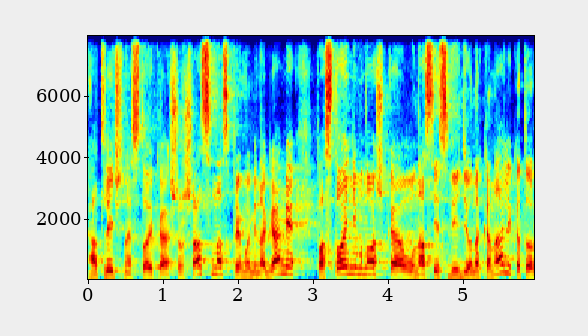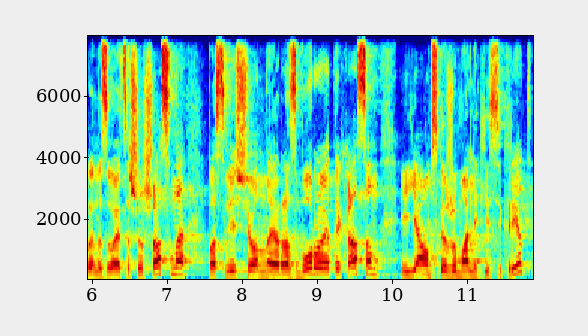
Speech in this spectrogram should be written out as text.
Отличная стойка ширшасана с прямыми ногами. Постой немножко. У нас есть видео на канале, которое называется ширшасана, посвященное разбору этих асан. И я вам скажу маленький секрет.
